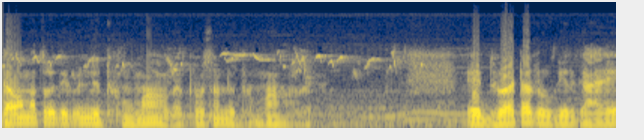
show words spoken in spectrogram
দেওয়া মাত্র দেখবেন যে ধোঁয়া হবে, প্রচণ্ড ধোঁয়া হবে। এই ধোঁয়াটা রোগীর গায়ে,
